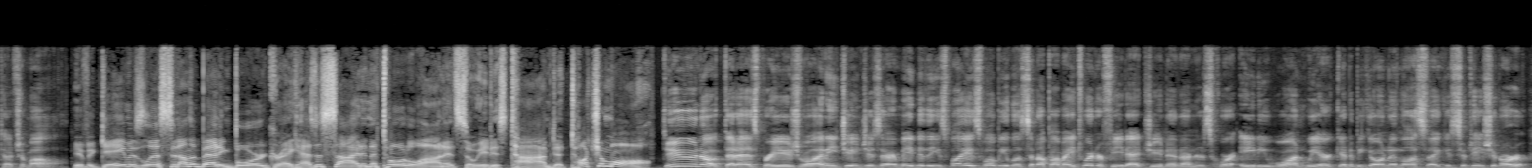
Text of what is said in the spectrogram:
touch them all. If a game is listed on the betting board, Greg has a side and a total on it, so it is time to touch them all. Do note that, as per usual, any changes that are made to these plays will be listed up on my Twitter feed at GNet underscore 81. We are going to be going in Las Vegas rotation order.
